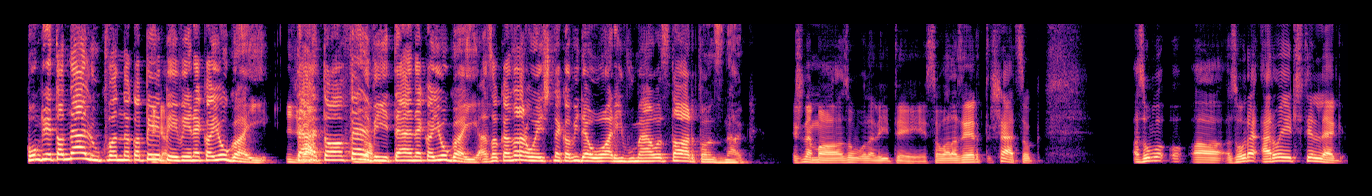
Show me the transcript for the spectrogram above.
Konkrétan náluk vannak a PPV-nek a jogai. Így Tehát van. a felvételnek a jogai, azok az ROH-nek a videóarchívumához tartoznak és nem az All Elite. Szóval azért, srácok, az, az ROH tényleg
